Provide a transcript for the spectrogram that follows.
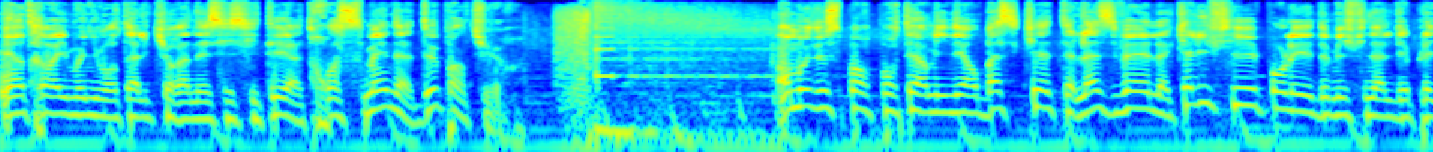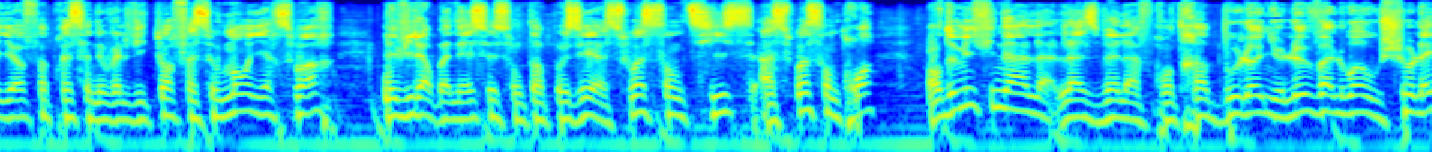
Et un travail monumental qui aura nécessité à trois semaines de peinture. Un mot de sport pour terminer en basket. L'Asvel qualifié pour les demi-finales des playoffs après sa nouvelle victoire face au Mans hier soir. Les Villers-Banais se sont imposés à 66 à 63. En demi-finale, l'Asvel affrontera Boulogne-Levallois ou Cholet.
